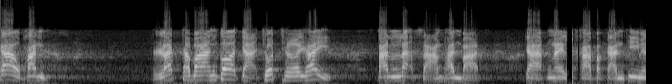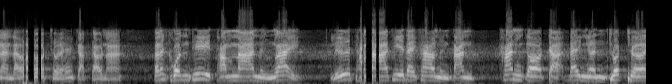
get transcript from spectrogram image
เก้าพัน รัฐบาลก็จะชดเชยให้ตันละสามพันบาท จากในราคาประกันที่ไม่นั้นแล้วชดเชยให้กับชาวนาเพราะฉะนั้นคนที่ทำนาหนึ่งไร่ หรือทำนาที่ได้ข้าวหนึ่งตัน ท่านก็จะได้เงินชดเชย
